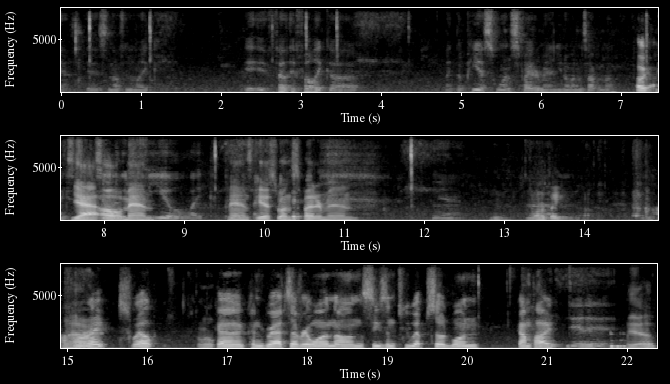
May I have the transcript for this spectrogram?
yeah. It's nothing like. It, it felt it felt like uh like the PS1 Spider-Man. You know what I'm talking about? Oh yeah. Makes Yeah, makes oh, really man. Feel like man ps1 spider-man yeah. I want to play. Um, All right. Well, well, con- congrats everyone on season two, episode one. Kampai. Did it? Yep.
